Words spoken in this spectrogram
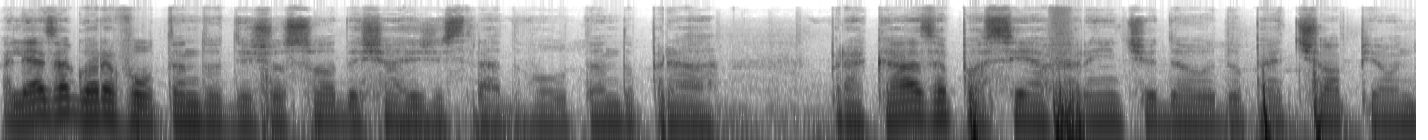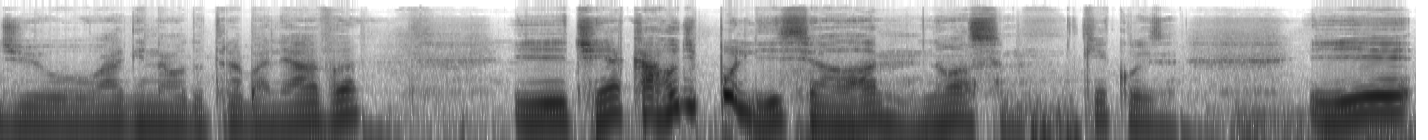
Aliás, agora voltando, deixa eu só deixar registrado, voltando para para casa, passei à frente do, do pet shop onde o Agnaldo trabalhava e tinha carro de polícia lá. Nossa, que coisa. E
